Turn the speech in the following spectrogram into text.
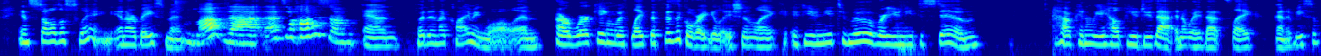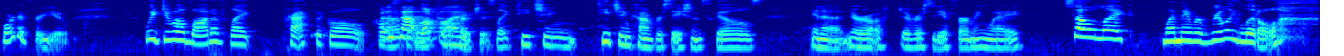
installed a swing in our basement. Love that. That's awesome. And put in a climbing wall and are working with like the physical regulation. Like if you need to move or you need to stim, how can we help you do that in a way that's like going to be supportive for you? We do a lot of like practical what does that look approaches like? like teaching teaching conversation skills in a neurodiversity affirming way. So like when they were really little,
